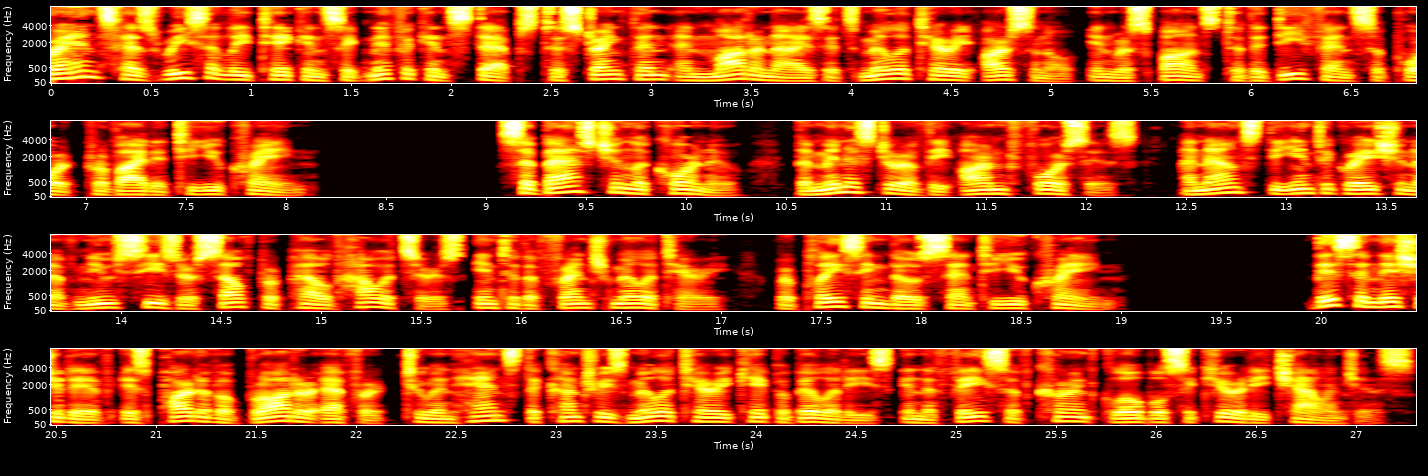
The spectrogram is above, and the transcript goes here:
France has recently taken significant steps to strengthen and modernize its military arsenal in response to the defense support provided to Ukraine. Sébastien Lecornu, the Minister of the Armed Forces, announced the integration of new Caesar self-propelled howitzers into the French military, replacing those sent to Ukraine. This initiative is part of a broader effort to enhance the country's military capabilities in the face of current global security challenges.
